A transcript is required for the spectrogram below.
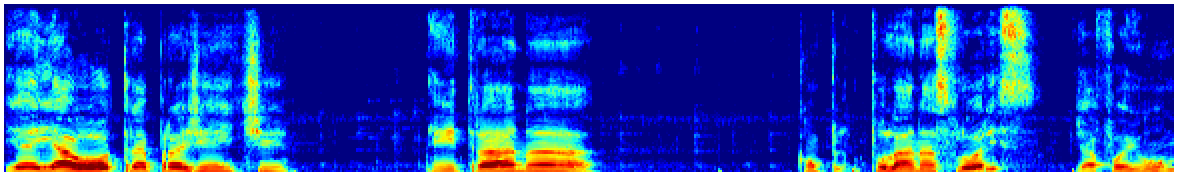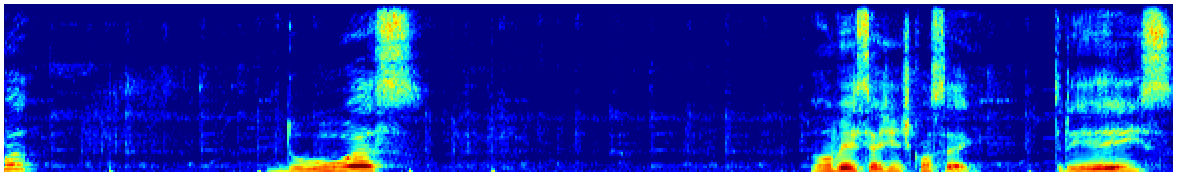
E aí a outra é pra gente entrar na. pular nas flores. Já foi uma. Duas. Vamos ver se a gente consegue. Três.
